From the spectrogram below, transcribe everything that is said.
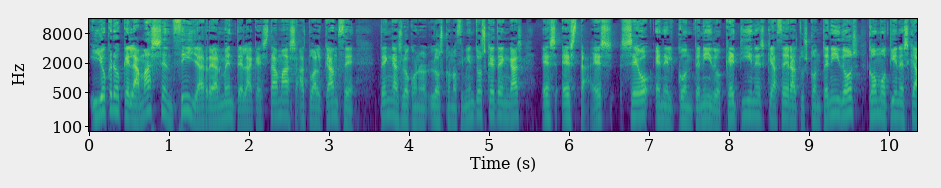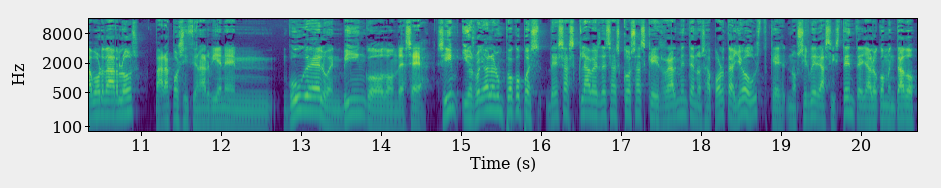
y yo creo que la más sencilla realmente, la que está más a tu alcance, tengas los conocimientos que tengas, es esta, es SEO en el contenido. ¿Qué tienes que hacer a tus contenidos? ¿Cómo tienes que abordarlos para posicionar bien en Google o en Bing o donde sea? Sí, y os voy a hablar un poco pues de esas claves, de esas cosas que realmente nos aporta Yoast, que nos sirve de asistente, ya lo he comentado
